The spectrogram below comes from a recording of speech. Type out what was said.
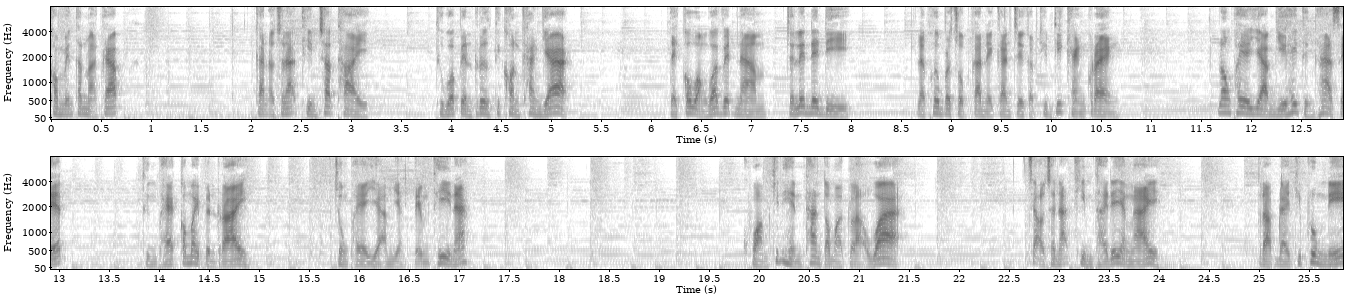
คอมเมนต์ท่านมาครับ การเอาชนะทีมชาติไทย ถือว่าเป็นเรื่องที่ค่อนข้างยาก แต่ก็หวังว่าเวียดนามจะเล่นได้ดี และเพิ่มประสบการณ์ในการเจอกับทีมที่แข็งแกร่ง ลองพยายามยื้อให้ถึง 5 เซต ถึงแพ้ก็ไม่เป็นไร จงพยายามอย่างเต็มที่นะ ความคิดเห็นท่านต่อมากล่าวว่า จะเอาชนะทีมไทยได้ยังไง ตราบใดที่พรุ่งนี้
